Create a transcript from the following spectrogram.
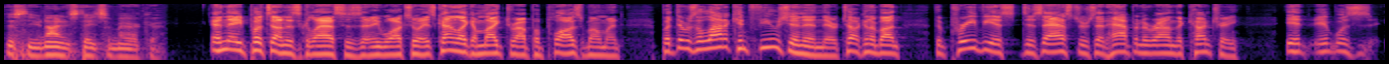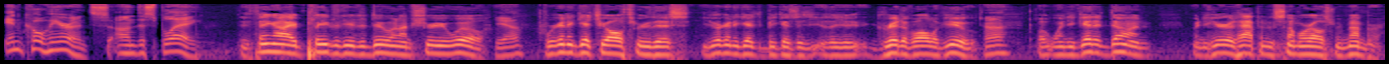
this is the United States of America. And then he puts on his glasses and he walks away. It's kind of like a mic drop applause moment. But there was a lot of confusion in there talking about the previous disasters that happened around the country. It it was incoherence on display. The thing I plead with you to do, and I'm sure you will. Yeah. We're going to get you all through this. You're going to get because of the grit of all of you. Huh? But when you get it done, when you hear it happen somewhere else, remember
